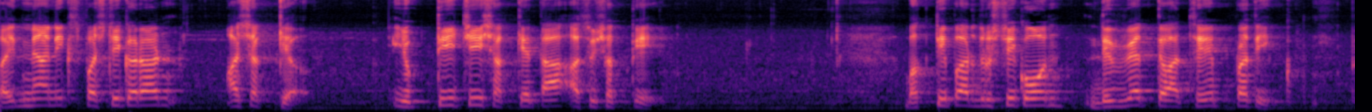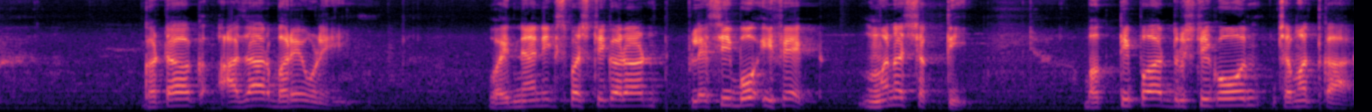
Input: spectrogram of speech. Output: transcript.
वैज्ञानिक स्पष्टीकरण अशक्य. युक्तीची शक्यता असू शकते. भक्तिपर दृष्टिकोन दिव्यत्वाचे प्रतीक. घटक आजार बरे होणे. वैज्ञानिक स्पष्टीकरण प्लेसिबो इफेक्ट मनशक्ती. भक्तिपर दृष्टिकोन चमत्कार.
